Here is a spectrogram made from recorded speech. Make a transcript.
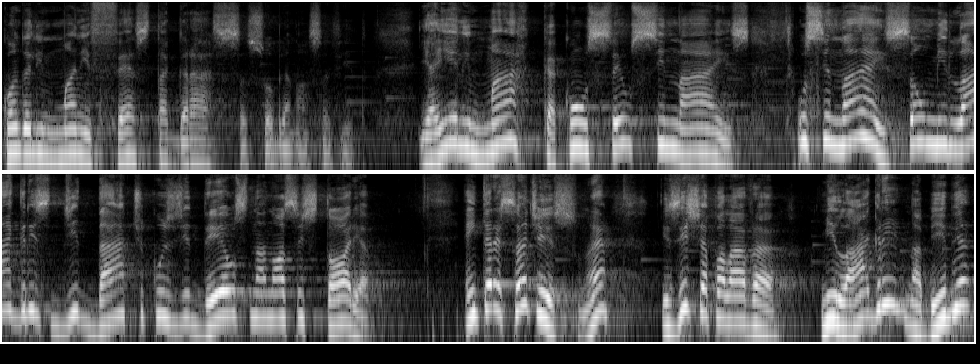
quando Ele manifesta graça sobre a nossa vida. E aí Ele marca com os seus sinais. Os sinais são milagres didáticos de Deus na nossa história. É interessante isso, não é? Existe a palavra milagre na Bíblia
